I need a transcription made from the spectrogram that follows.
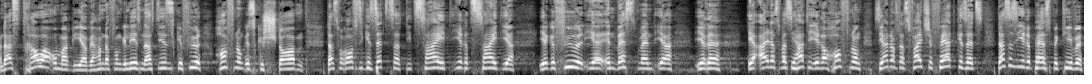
Und da ist Trauer um Maria. Wir haben davon gelesen, da ist dieses Gefühl, Hoffnung ist gestorben. Das, worauf sie gesetzt hat, die Zeit, ihre Zeit, ihr, ihr Gefühl, ihr Investment, ihr, ihre, ihr all das, was sie hatte, ihre Hoffnung. Sie hat auf das falsche Pferd gesetzt. Das ist ihre Perspektive.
